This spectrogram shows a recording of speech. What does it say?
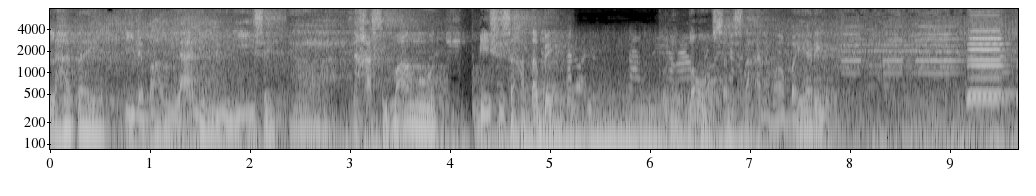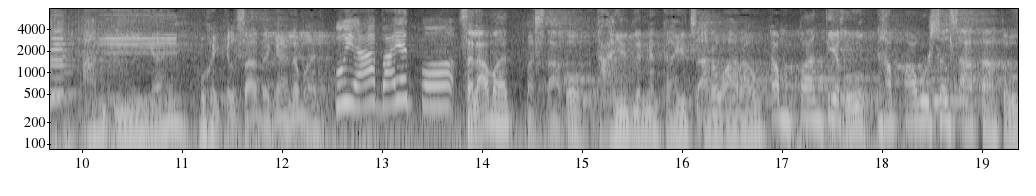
lahat ay tila ba ang lalim ng iniisip. Nakasimangot, busy sa katabi. Punot noo sa listahan ng mga bayarin. Ang ingay, buhay kalsada nga naman. Kuya, bayad po. Salamat. Basta ako, kayod lang ng kayod sa araw-araw. Kampante ako. Naka-power cells ata to.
